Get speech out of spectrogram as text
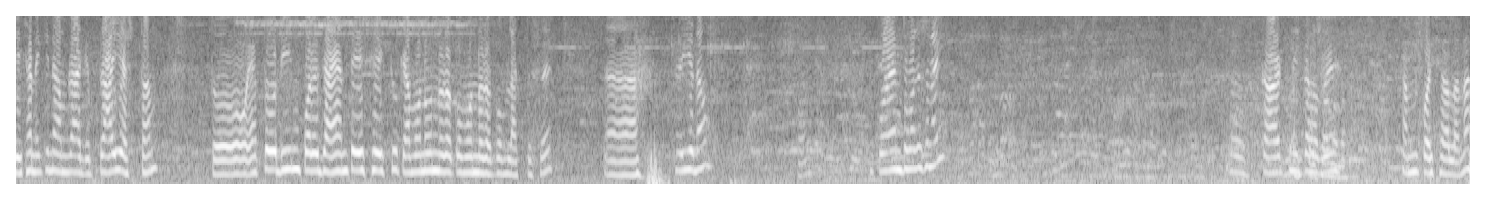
যেখানে কিনা আমরা আগে প্রায় আসতাম। তো এত দিন পরে জায়ান্টে এসে একটু কেমন অন্যরকম অন্যরকম লাগতেছে। ইয়ে নাও কয়েন তোমার কাছে নাই? কার্ড নিতে হবে। আমি পয়সাওয়ালা না।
